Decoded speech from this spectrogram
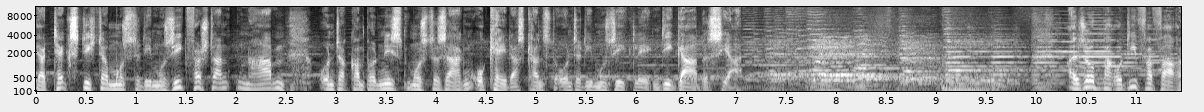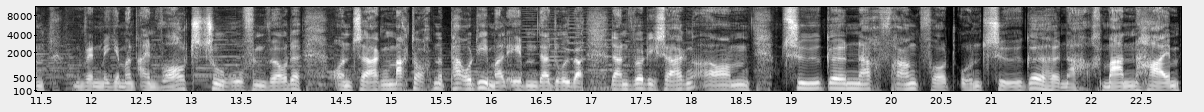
Der Textdichter musste die Musik verstanden haben und der Komponist musste sagen, okay, das kannst du unter die Musik legen. Die gab es ja. Also Parodieverfahren, wenn mir jemand ein Wort zurufen würde und sagen, mach doch eine Parodie mal eben darüber, dann würde ich sagen, ähm, Züge nach Frankfurt und Züge nach Mannheim.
